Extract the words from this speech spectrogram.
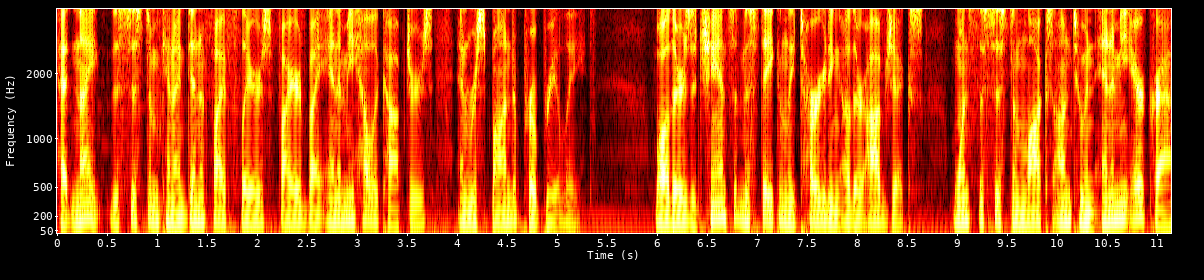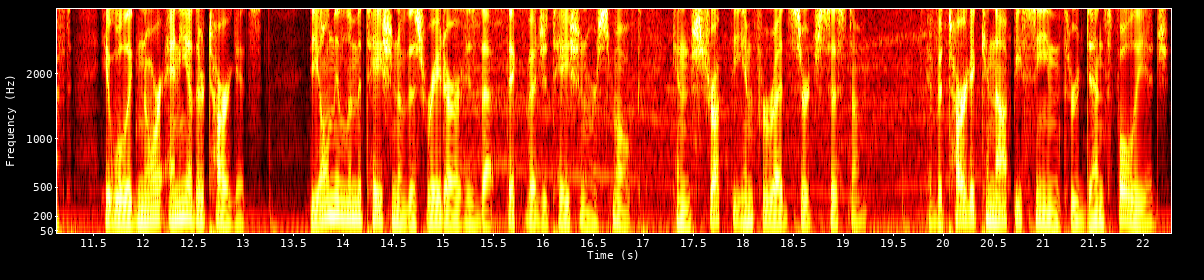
At night, the system can identify flares fired by enemy helicopters and respond appropriately. While there is a chance of mistakenly targeting other objects, once the system locks onto an enemy aircraft, it will ignore any other targets. The only limitation of this radar is that thick vegetation or smoke can obstruct the infrared search system. If a target cannot be seen through dense foliage,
